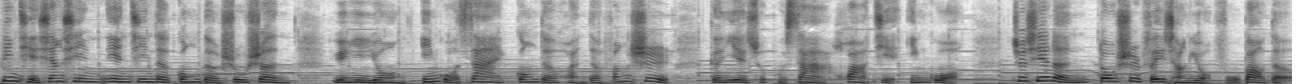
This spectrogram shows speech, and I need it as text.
并且相信念经的功德殊胜，愿意用因果债、功德还的方式，跟业主菩萨化解因果。这些人都是非常有福报的。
